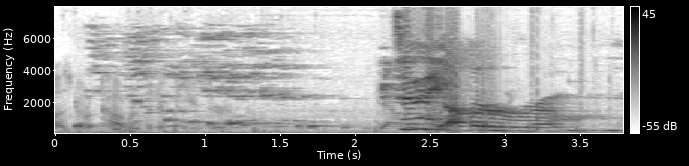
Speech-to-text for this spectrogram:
Must recover the defuser. It's in the other room.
